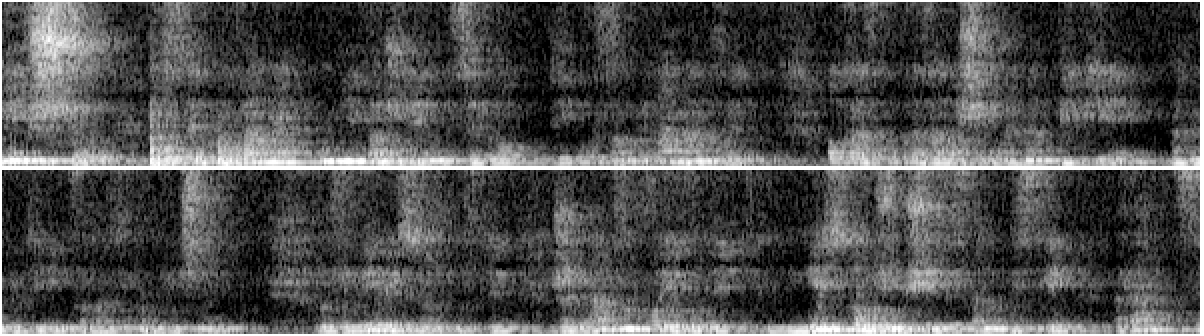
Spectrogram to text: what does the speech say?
nie wszczął postępowania unieważniającego tej uchwały, a nawet okaz ukazała się ona na BIP-ie, na Biuletynie Informacji Publicznej. Rozumiemy w związku z tym, że nadzór wojewody nie zgodził się ze stanowiskiem radcy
